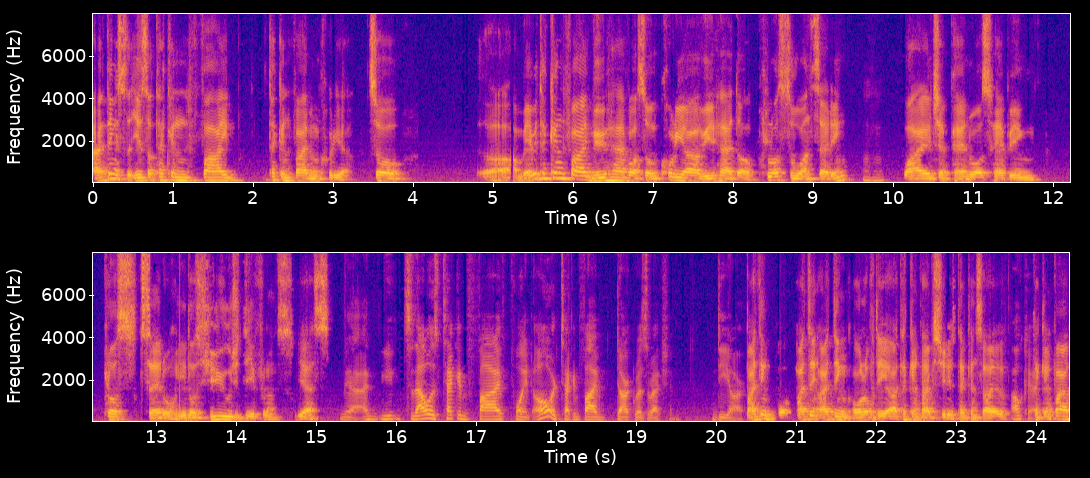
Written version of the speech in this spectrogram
I think it's, it's a Tekken five Tekken 5 in Korea. So uh, maybe Tekken 5 we have also Korea we had a plus one setting mm-hmm. while Japan was having plus zero. It was huge difference. Yes. Yeah, and you, so that was Tekken 5.0 or Tekken 5 Dark Resurrection, DR. I think I think I think all of the uh, Tekken 5 series, Tekken 5, okay. Tekken 5,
